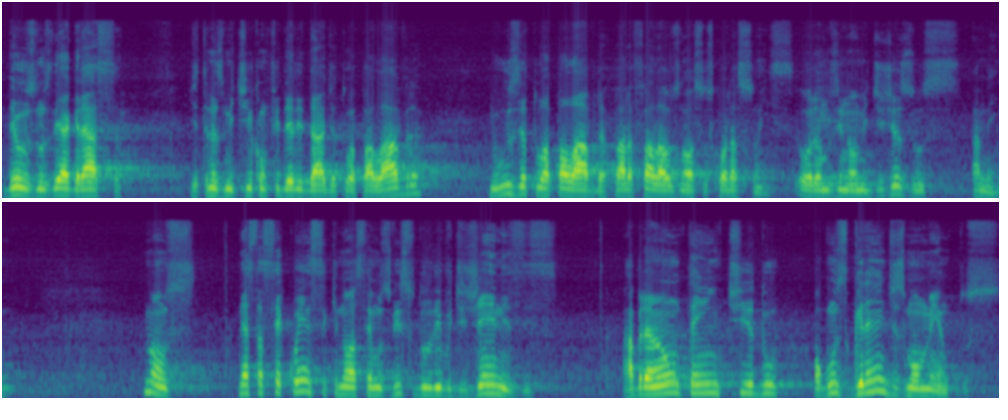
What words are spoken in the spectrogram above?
Deus nos dê a graça de transmitir com fidelidade a tua palavra e use a tua palavra para falar aos nossos corações. Oramos em nome de Jesus. Amém. Irmãos, nesta sequência que nós temos visto do livro de Gênesis, Abraão tem tido alguns grandes momentos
